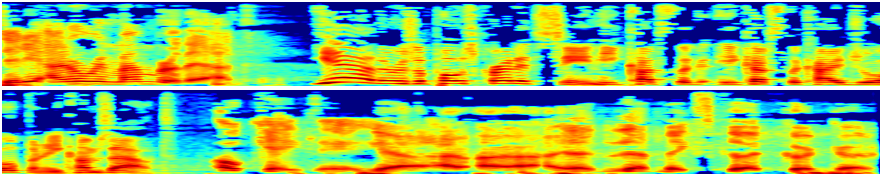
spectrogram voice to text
Did he? I don't remember that. Yeah, there was a post-credit scene. He cuts the he cuts the kaiju open and he comes out. Okay, yeah, I, I, I, that makes good, good, good.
